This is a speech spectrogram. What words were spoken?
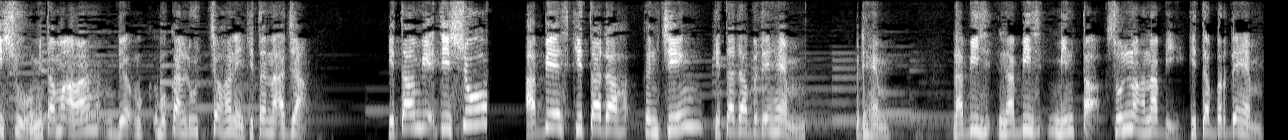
tisu. Minta maaf ah, dia bukan lucah ni, kita nak ajak. Kita ambil tisu, habis kita dah kencing, kita dah berdehem. Berdehem. Nabi Nabi minta sunnah Nabi, kita berdehem.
